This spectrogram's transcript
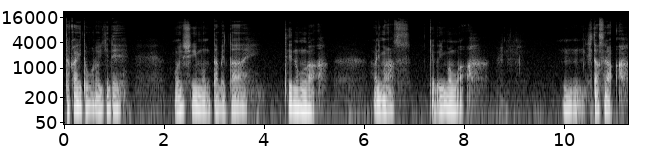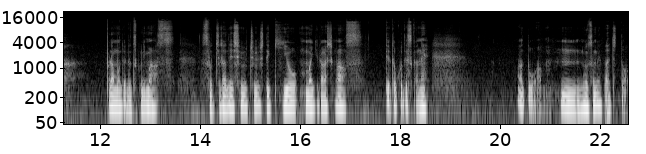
たかいところ行きで美味しいもん食べたいっていうのがありますけど今はうんひたすらプラモデル作ります。そちらで集中して気を紛らわしますっていうとこですかね。あとはうん娘たちと、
